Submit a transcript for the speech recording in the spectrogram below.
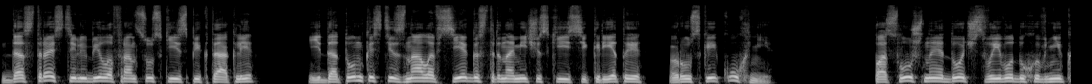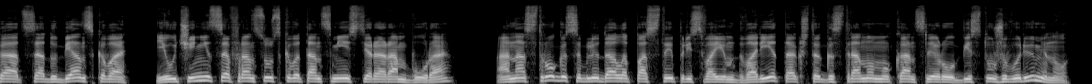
До страсти любила французские спектакли и до тонкости знала все гастрономические секреты русской кухни. Послушная дочь своего духовника отца Дубянского и ученица французского танцмейстера Рамбура, она строго соблюдала посты при своем дворе, так что гастроному-канцлеру Бестужеву-Рюмину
